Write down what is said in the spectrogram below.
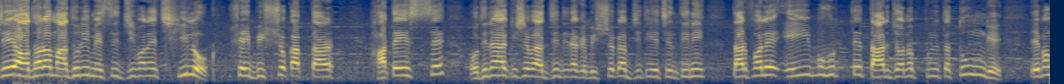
যে অধরা মাধুরী মেসির জীবনে ছিল, সেই বিশ্বকাপ তার হাতে এসছে। অধিনায়ক হিসেবে আর্জেন্টিনাকে বিশ্বকাপ জিতিয়েছেন তিনি। তার ফলে এই মুহূর্তে তার জনপ্রিয়তা তুঙ্গে এবং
